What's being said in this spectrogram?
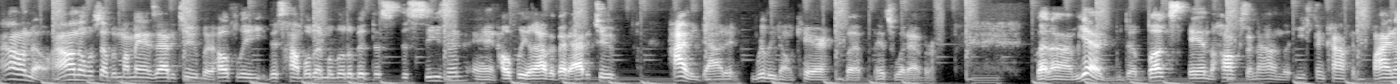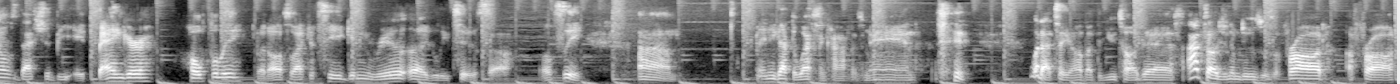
I don't know. I don't know what's up with my man's attitude, but hopefully this humbled him a little bit this this season, and hopefully he'll have a better attitude. Highly doubt it. Really don't care, but it's whatever. But um, yeah, the Bucks and the Hawks are now in the Eastern Conference Finals. That should be a banger, hopefully. But also, I could see it getting real ugly too. So we'll see. Um, then you got the Western Conference, man. what I tell y'all about the Utah Jazz? I told you them dudes was a fraud, a fraud,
